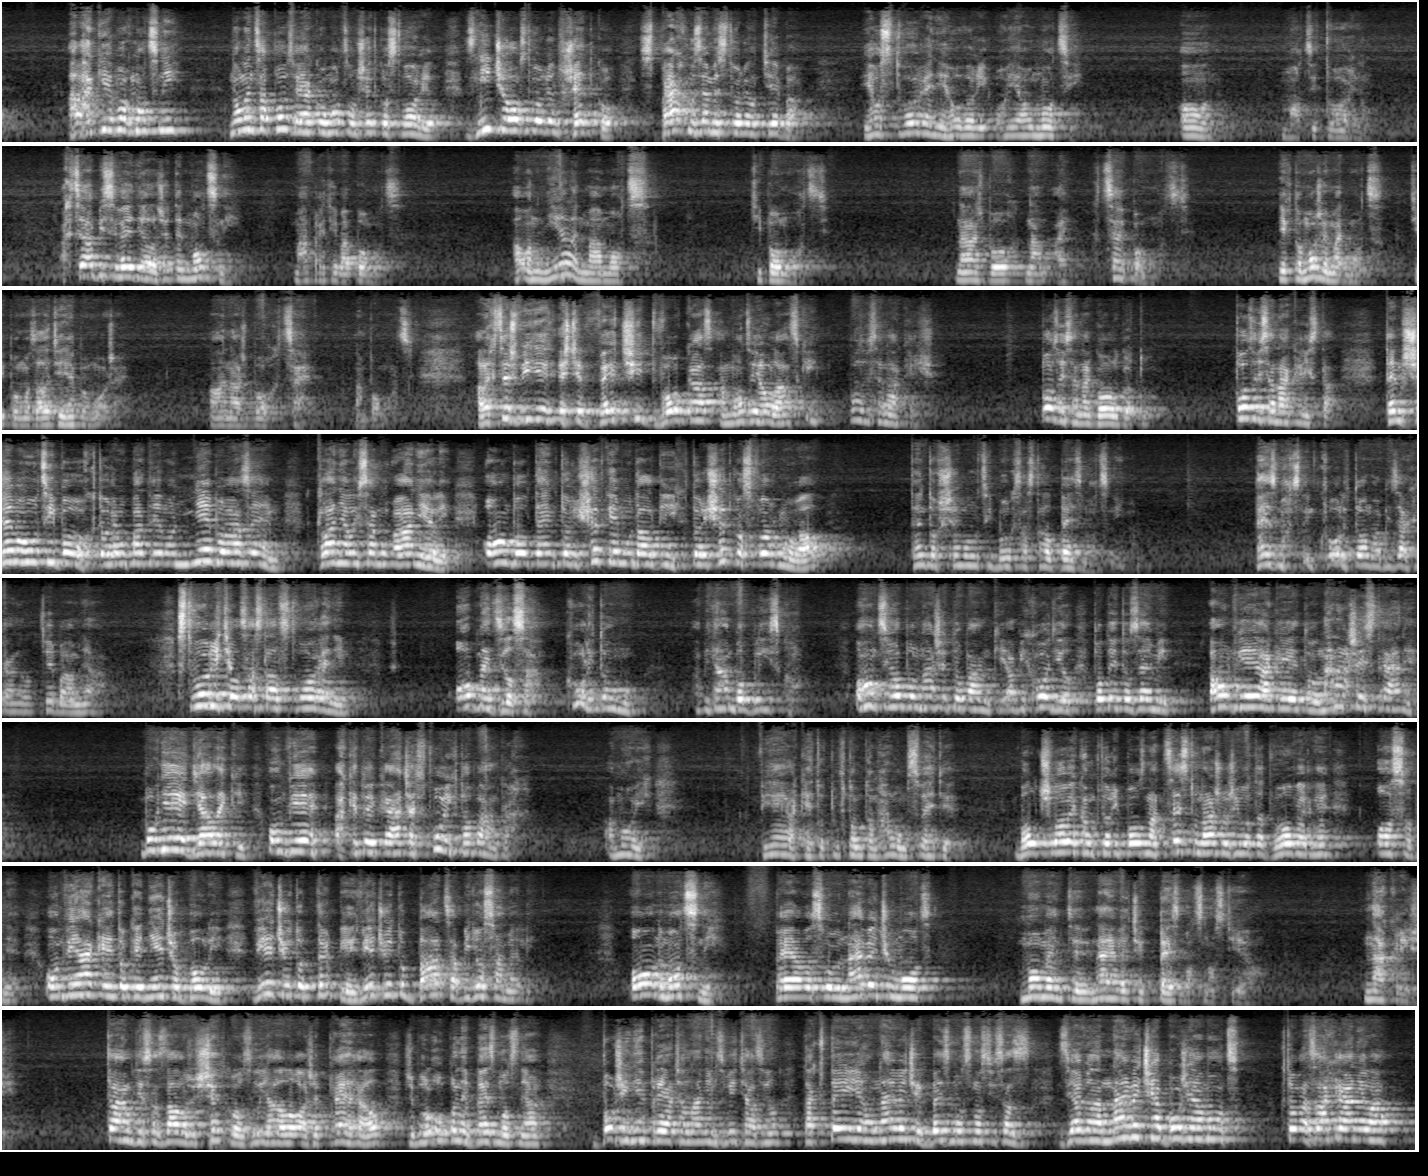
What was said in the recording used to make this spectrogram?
A aký je Boh mocný? No len sa pozrie, ako mocou všetko stvoril. Z ničoho stvoril všetko. Z prachu zeme stvoril teba. Jeho stvorenie hovorí o jeho moci. On moci tvoril. A chce, aby si vedel, že ten mocný má pre teba pomoc. A on nielen má moc ti pomôcť. Náš Boh nám aj chce pomôcť. Niekto môže mať moc ti pomôcť, ale ti nepomôže. Ale náš Boh chce nám pomôcť. Ale chceš vidieť ešte väčší dôkaz a moc jeho lásky? Pozri sa na kríž. Pozri sa na Golgotu. Pozri sa na Krista. Ten všemohúci Boh, ktorému patrilo nebo a zem, klaňali sa mu anieli. On bol ten, ktorý všetkému dal dých, ktorý všetko sformoval. Tento všemohúci Boh sa stal bezmocným. Bezmocným kvôli tomu, aby zachránil teba a mňa. Stvoriteľ sa stal stvorením obmedzil sa kvôli tomu, aby nám bol blízko. On si obol naše topánky, aby chodil po tejto zemi a on vie, aké je to na našej strane. Boh nie je ďaleký. On vie, aké to je kráčať v tvojich topánkach a mojich. Vie, aké je to tu v tomto malom svete. Bol človekom, ktorý pozná cestu nášho života dôverne, osobne. On vie, aké je to, keď niečo bolí. Vie, čo je to trpieť. Vie, čo je to báca, byť osamelý. On mocný prejavil svoju najväčšiu moc v momente najväčšej bezmocnosti jeho. Na kríži. Tam, kde sa zdalo, že všetko zlyhalo a že prehral, že bol úplne bezmocný a Boží nepriateľ na ním zvíťazil, tak v tej jeho najväčšej bezmocnosti sa zjavila najväčšia Božia moc, ktorá zachránila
